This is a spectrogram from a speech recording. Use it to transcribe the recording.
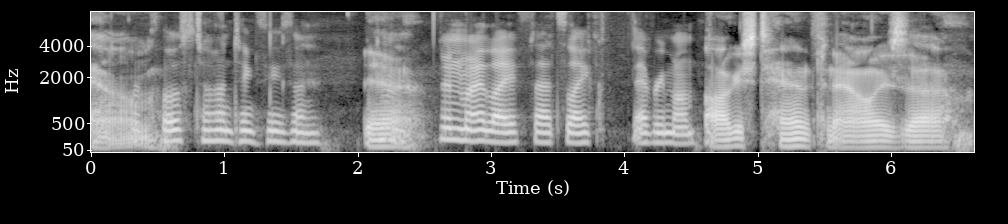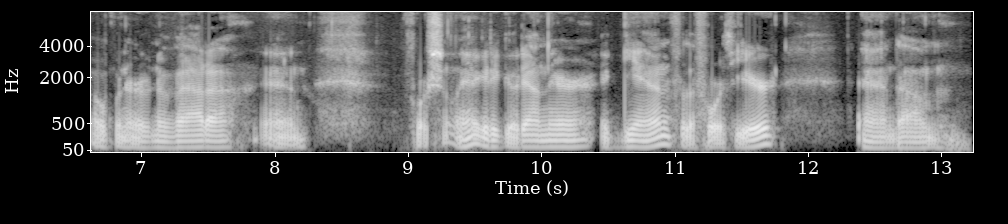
We're Um, close to hunting season. yeah, In my life, that's like every month. August 10th now is uh, opener of Nevada, and fortunately, I get to go down there again for the fourth year. And um,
